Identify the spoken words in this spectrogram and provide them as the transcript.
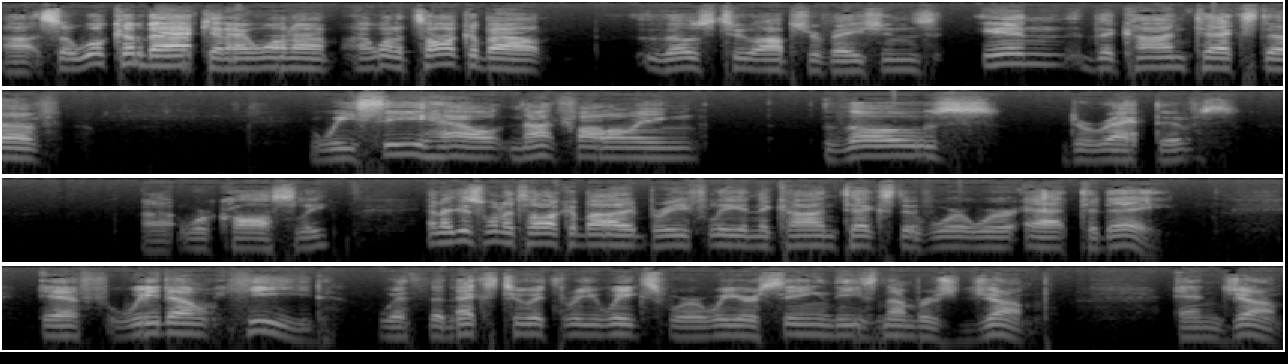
Uh, so we'll come back, and I want to I want to talk about those two observations in the context of we see how not following those directives uh, were costly. And I just want to talk about it briefly in the context of where we're at today. If we don't heed with the next two or three weeks where we are seeing these numbers jump and jump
